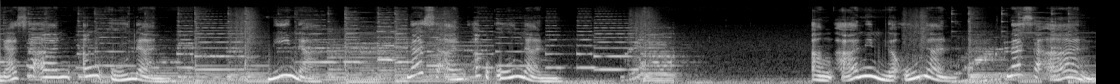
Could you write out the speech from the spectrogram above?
Nasaan ang unan? Nina, nasaan ang unan? Ang anim na unan, nasaan?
